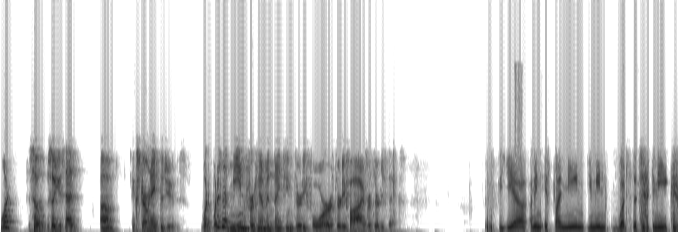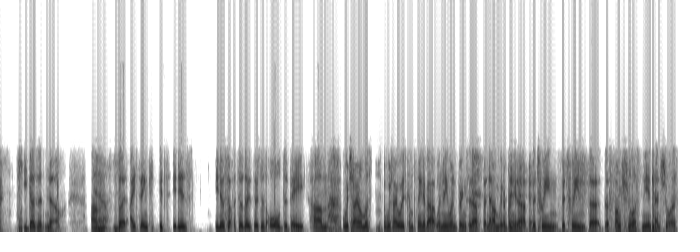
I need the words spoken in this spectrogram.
What? So, so you said um, exterminate the Jews. What what does that mean for him in 1934 or 35 or 36? Yeah, I mean, if by mean you mean what's the technique, he doesn't know. Um, yeah. But I think it's it is, you know, so so there's this old debate, um, which I almost which I always complain about when anyone brings it up, but now I'm going to bring it up between between the the functionalist and the intentionalist,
